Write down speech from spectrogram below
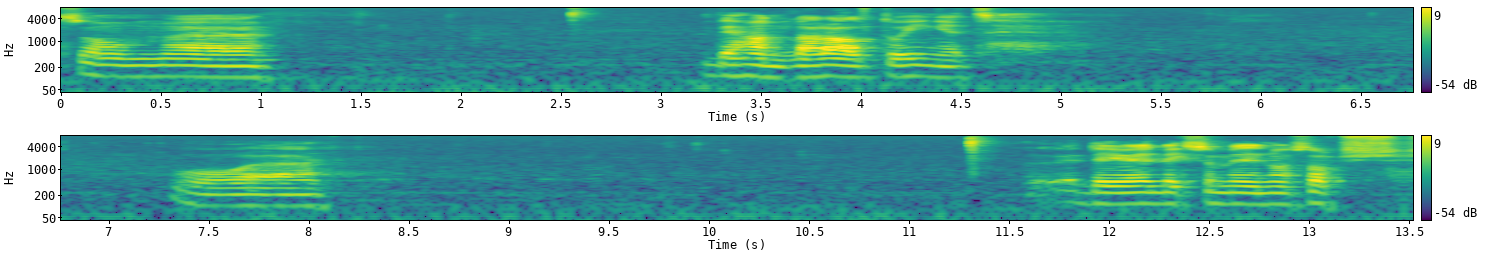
Som eh, behandlar allt och inget. Och eh, det är liksom i någon sorts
